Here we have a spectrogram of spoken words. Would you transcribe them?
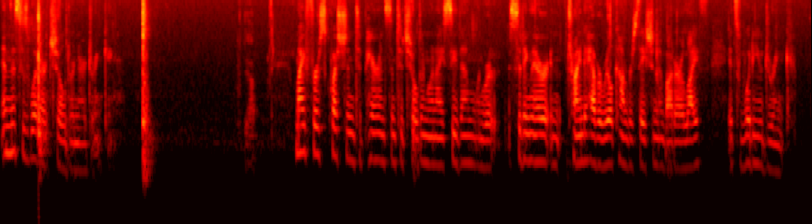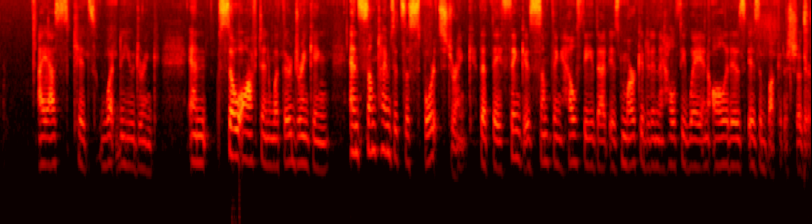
And this is what our children are drinking. Yeah. My first question to parents and to children when I see them, when we're sitting there and trying to have a real conversation about our life, it's what do you drink? I ask kids, what do you drink? And so often what they're drinking, and sometimes it's a sports drink that they think is something healthy that is marketed in a healthy way, and all it is is a bucket of sugar.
